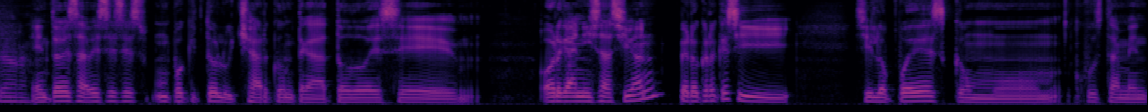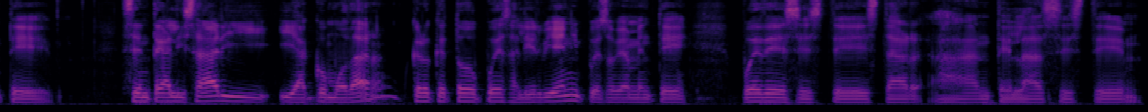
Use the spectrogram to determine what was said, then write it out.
Claro. Entonces a veces es un poquito luchar contra todo ese organización, pero creo que si, si lo puedes como justamente centralizar y, y, acomodar, creo que todo puede salir bien y pues obviamente puedes este, estar ante las este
